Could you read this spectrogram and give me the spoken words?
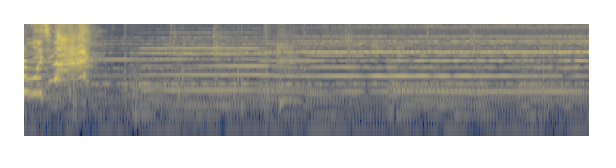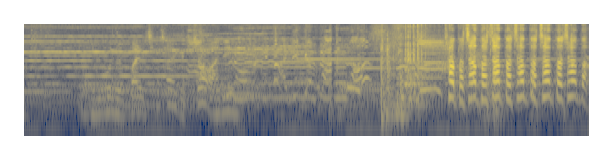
오지 마. 이거는 빨리 찾아야겠죠? 아니. 찾다 찾다 찾다 찾다 찾다 찾다.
